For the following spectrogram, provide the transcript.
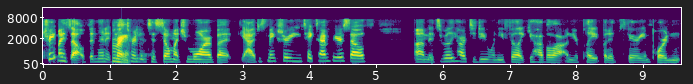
treat myself. And then it just Right. turned into so much more. But yeah, just make sure you take time for yourself. Um, it's really hard to do when you feel like you have a lot on your plate, but it's very important.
